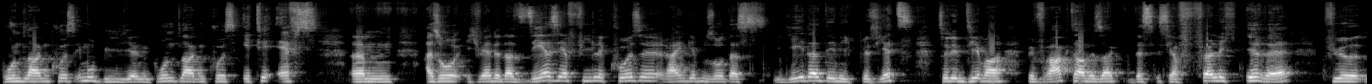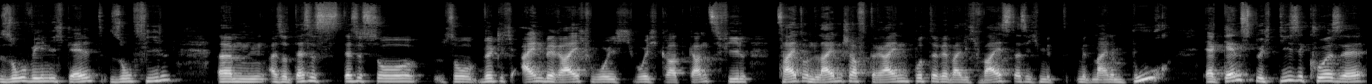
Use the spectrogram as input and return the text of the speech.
Grundlagenkurs Immobilien, Grundlagenkurs ETFs. Ähm, also ich werde da sehr, sehr viele Kurse reingeben, so dass jeder, den ich bis jetzt zu dem Thema befragt habe, sagt, das ist ja völlig irre für so wenig Geld, so viel. Ähm, also das ist, das ist so, so wirklich ein Bereich, wo ich, wo ich gerade ganz viel Zeit und Leidenschaft reinbuttere, weil ich weiß, dass ich mit, mit meinem Buch ergänzt durch diese Kurse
